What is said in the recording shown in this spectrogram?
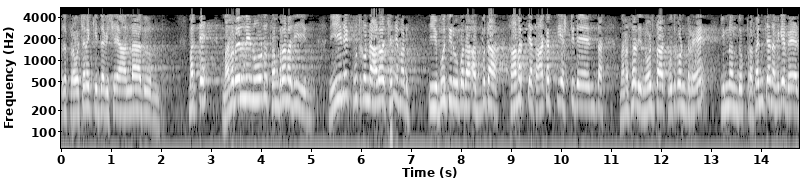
ಅದು ಪ್ರವಚನಕ್ಕಿದ್ದ ವಿಷಯ ಅಲ್ಲ ಅದು ಮತ್ತೆ ಮನದಲ್ಲಿ ನೋಡು ಸಂಭ್ರಮದಿ ನೀನೇ ಕೂತ್ಕೊಂಡು ಆಲೋಚನೆ ಮಾಡು. ಈ ವಿಭೂತಿ ರೂಪದ ಅದ್ಭುತ ಸಾಮರ್ಥ್ಯ, ತಾಕತ್ತಿ ಎಷ್ಟಿದೆ ಅಂತ ಮನಸ್ಸಲ್ಲಿ ನೋಡ್ತಾ ಕೂತ್ಕೊಂಡ್ರೆ ಇನ್ನೊಂದು ಪ್ರಪಂಚ ನಮಗೆ ಬೇಡ.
